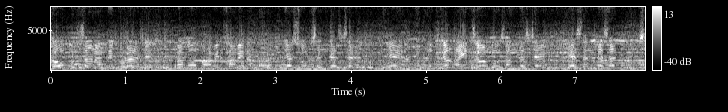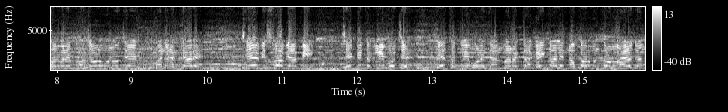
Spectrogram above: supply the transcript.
સૌ ઉત્સાહનાથી જોડાયા છે. પ્રભુ મહાવીર સ્વામીના જે શુભ સંદેશ છે, એ મુખ્ય અહિંસાનો સંદેશ છે, એ સંદેશ જ સર્વને પહોંચાડવાનો છે અને અત્યારે જે વિશ્વવ્યાપી જે કંઈ તકલીફો છે, એ તકલીફોને ધ્યાનમાં રાખતા ગઈકાલે નૌકાર મંત્રનું આયોજન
